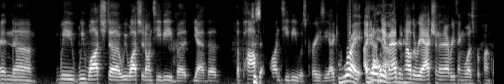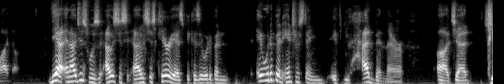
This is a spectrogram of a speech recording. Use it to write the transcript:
and uh, we we watched uh, we watched it on TV. But yeah, the the pop 'Cause- on TV was crazy. I can Right. I and can only imagine how the reaction and everything was for Punk Live though. Yeah, and I just was I was just I was just curious because it would have been it would have been interesting if you had been there, uh Jed, just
